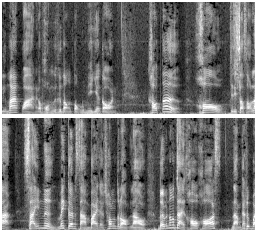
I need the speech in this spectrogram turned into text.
หรือมากกว่านะครับผมก็คือต้องตกหลุมเยอะๆก่อน counter call 72เสาหลักไซส์หนึ่งไม่เกิน 3 ใบจากช่อง drop เรา โดยไม่ต้องจ่าย call cost นำการ์ดทุกใบ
